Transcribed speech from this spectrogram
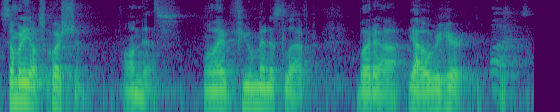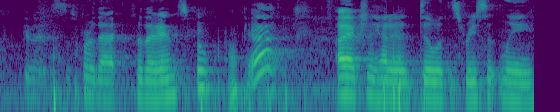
Somebody else, question on this. We'll have a few minutes left. But uh, yeah, over here. Well, I was gonna for that for that answer. Oh, yeah. I actually had to deal with this recently,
